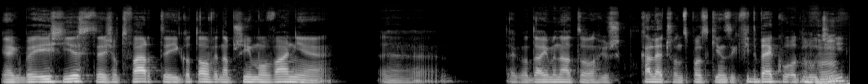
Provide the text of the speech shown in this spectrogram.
jakby jeśli jesteś otwarty i gotowy na przyjmowanie e, tego, dajmy na to, już kalecząc polski język, feedbacku od mhm. ludzi,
